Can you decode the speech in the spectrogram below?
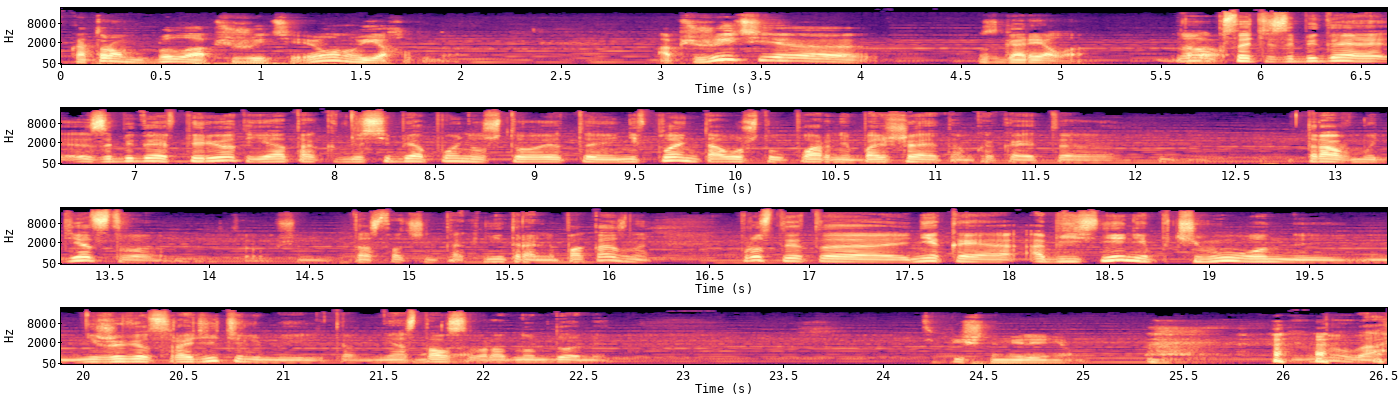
в котором было общежитие, и он уехал туда. Общежитие сгорело. Ну, Да. кстати, забегая, забегая вперед, я так для себя понял, что это не в плане того, что у парня большая там какая-то травма детства, в общем, достаточно так нейтрально показано. Просто это некое объяснение, почему он не живет с родителями или там не остался да. в родном доме. Типичный миллениум. Ну да.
